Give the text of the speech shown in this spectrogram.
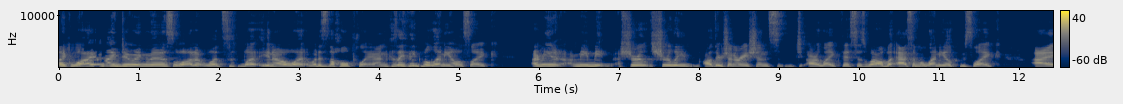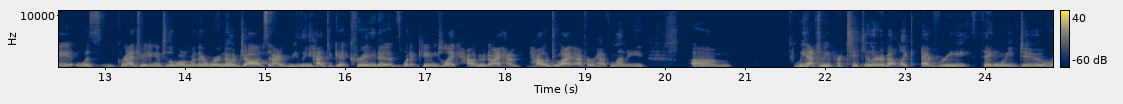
Like, why am I doing this? What, what's, what, you know, what, what is the whole plan? Because I think millennials, like, I mean, I mean, sure, surely other generations are like this as well. But as a millennial who's like, I was graduating into the world where there were no jobs, and I really had to get creative when it came to like, how do I have, how do I ever have money? Um, we have to be particular about like everything we do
